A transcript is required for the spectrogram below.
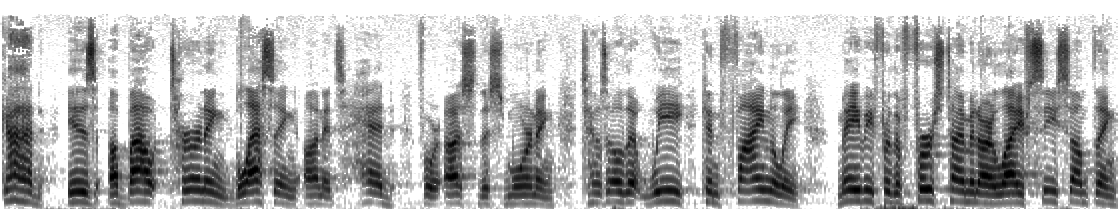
God is about turning blessing on its head for us this morning so that we can finally, maybe for the first time in our life, see something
